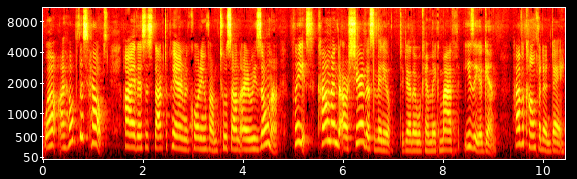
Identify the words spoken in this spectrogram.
Well, I hope this helps. Hi, this is Dr. Pan recording from Tucson, Arizona. Please comment or share this video. Together we can make math easy again. Have a confident day.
